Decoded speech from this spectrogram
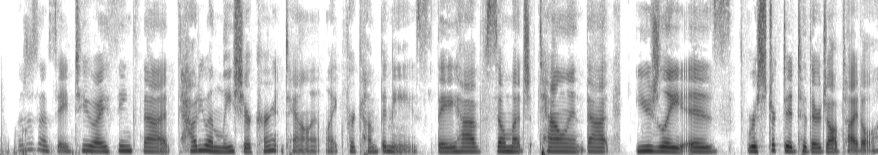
I was just going to say, too, I think that how do you unleash your current talent? Like for companies, they have so much talent that usually is restricted to their job title.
